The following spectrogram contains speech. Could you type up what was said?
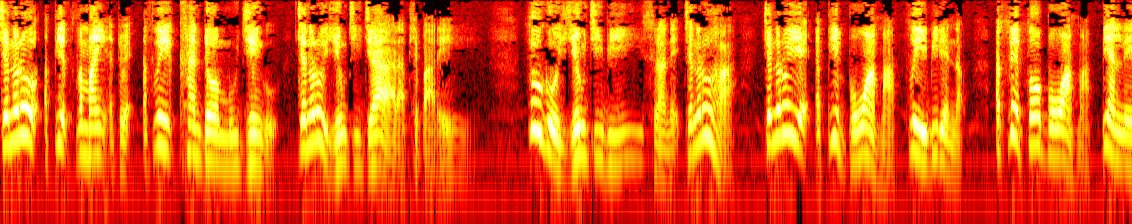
ကျွန်တော်အပြစ်သမိုင်းအတွက်အသေးခံတော်မူခြင်းကိုကျွန်တော်ယုံကြည်ကြရတာဖြစ်ပါတယ်သူ့ကိုယုံကြည်ပြီးဆိုတာနဲ့ကျွန်တော်ဟာကျွန်တော်ရဲ့အပြစ်ဘဝမှာသေပြီးတဲ့နောက် အသစ်သောဘဝမှာပြန်လဲ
